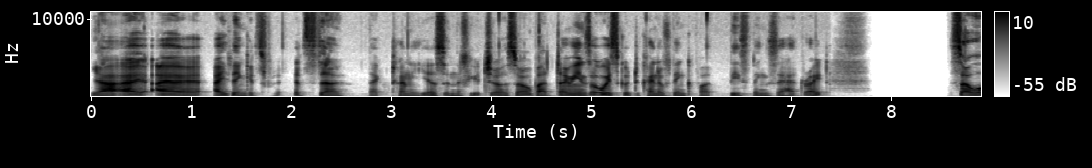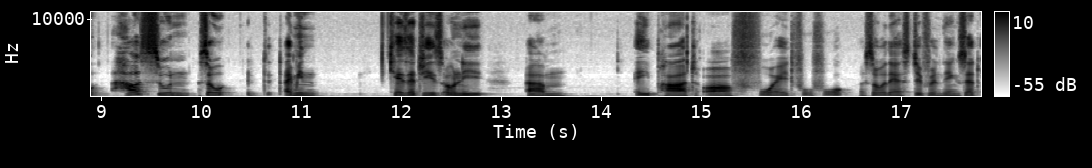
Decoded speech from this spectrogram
yeah, I, I I think it's it's still like 20 years in the future or so, but I mean it's always good to kind of think about these things ahead, right? So how soon? So I mean, KZG is only um, a part of 4844. So there's different things that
